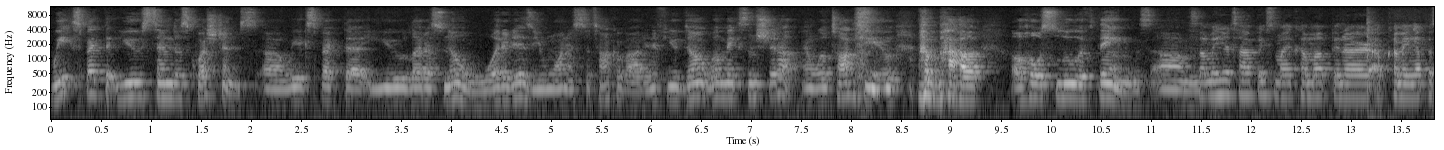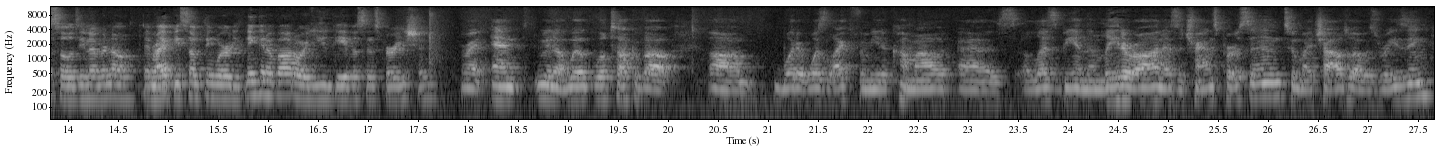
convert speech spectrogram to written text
we expect that you send us questions. Uh, we expect that you let us know what it is you want us to talk about, and if you don't, we'll make some shit up and we'll talk to you about a whole slew of things. Um, Some of your topics might come up in our upcoming episodes. You never know. It Right. might be something we're already thinking about, or you gave us inspiration. Right, and you know we'll we'll talk about um, what it was like for me to come out as a lesbian, and later on as a trans person to my child who I was raising.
